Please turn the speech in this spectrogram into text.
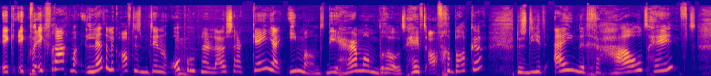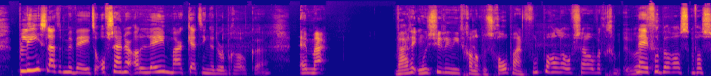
ik, ik, ik vraag me letterlijk af. Dit is meteen een oproep naar de luisteraar. Ken jij iemand die Herman Brood heeft afgebakken? Dus die het einde gehaald heeft? Please laat het me weten. Of zijn er alleen maar kettingen doorbroken? En maar, waren, moesten jullie niet gewoon op een schoolplein voetballen of zo? Wat? Nee, voetbal was, was,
